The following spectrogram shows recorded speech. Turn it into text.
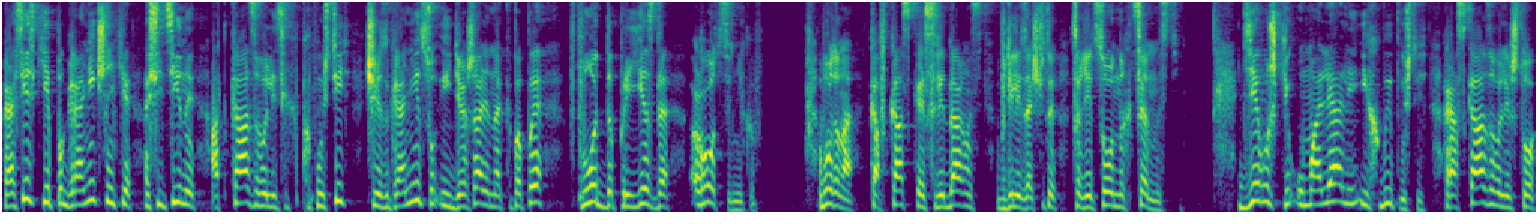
Российские пограничники осетины отказывались их пропустить через границу и держали на КПП вплоть до приезда родственников – вот она, кавказская солидарность в деле защиты традиционных ценностей. Девушки умоляли их выпустить, рассказывали, что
